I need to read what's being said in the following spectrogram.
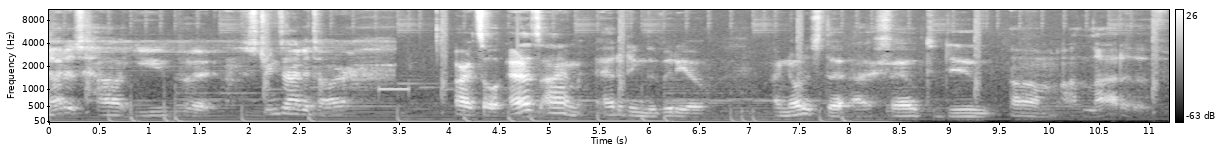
that is how you put strings on a guitar. Alright, so as I'm editing the video, I noticed that I failed to do um, a lot of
